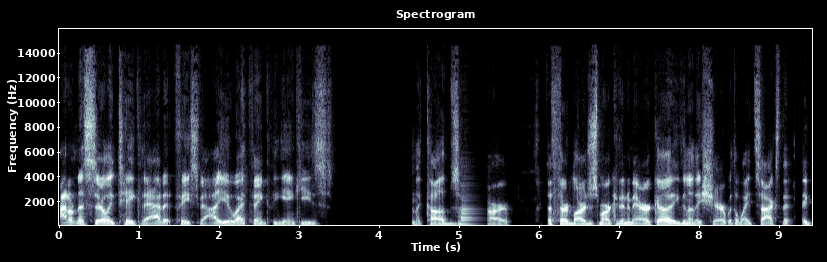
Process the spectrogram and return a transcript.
I don't necessarily take that at face value. I think the Yankees and the Cubs are the third largest market in America, even though they share it with the White Sox. They, they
